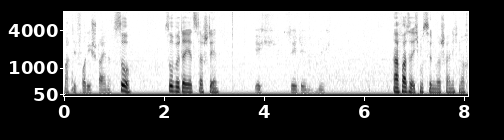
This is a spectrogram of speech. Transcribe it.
Mach den vor die Steine. So. So wird er jetzt da stehen. Ich sehe den nicht. Ach, warte, ich musste den wahrscheinlich noch.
